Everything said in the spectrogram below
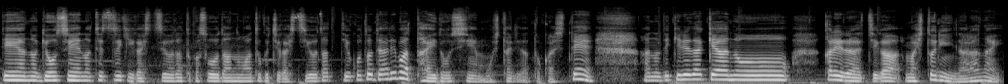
であの行政の手続きが必要だとか相談の窓口が必要だっていうことであれば帯同支援もしたりだとかしてあのできるだけあの彼らたちが、まあ、一人にならない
